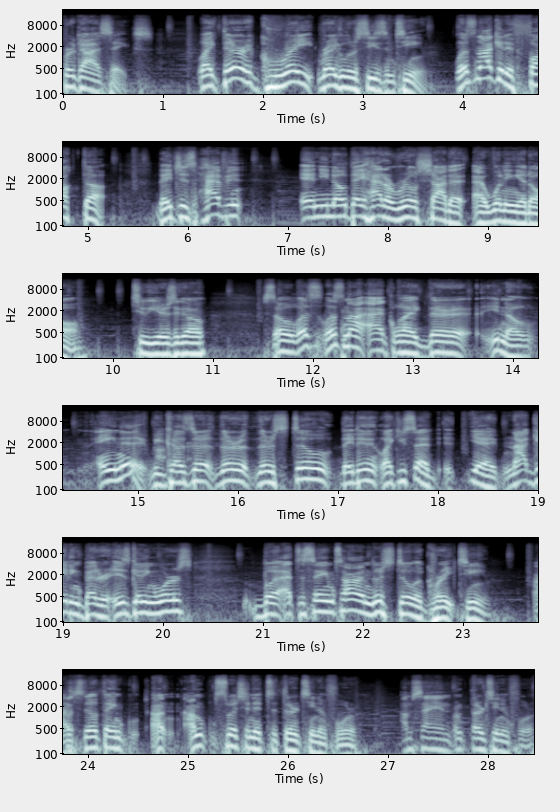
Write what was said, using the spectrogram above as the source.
for God's sakes. Like they're a great regular season team. Let's not get it fucked up. They just haven't and you know they had a real shot at, at winning it all 2 years ago. So let's let's not act like they're, you know, ain't it because they're they're they're still they didn't like you said, it- yeah, not getting better is getting worse, but at the same time they're still a great team. I still think I'm, I'm switching it to 13 and 4. I'm saying I'm 13 and 4.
